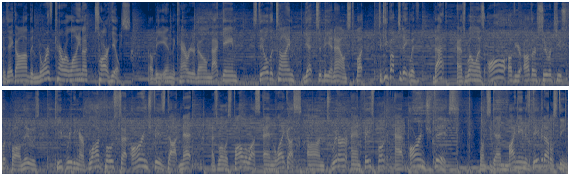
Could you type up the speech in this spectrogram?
to take on the North Carolina Tar Heels. They'll be in the Carrier Dome. That game, still the time yet to be announced, but to keep up to date with that, as well as all of your other Syracuse football news, keep reading our blog posts at orangefizz.net, as well as follow us and like us on Twitter and Facebook at Orange Fizz. Once again, my name is David Edelstein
